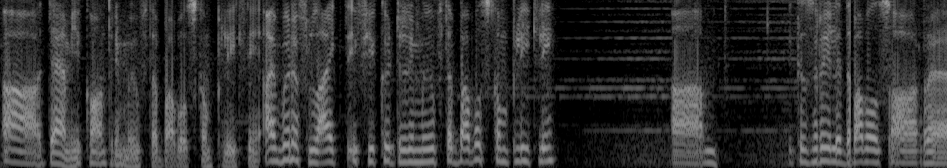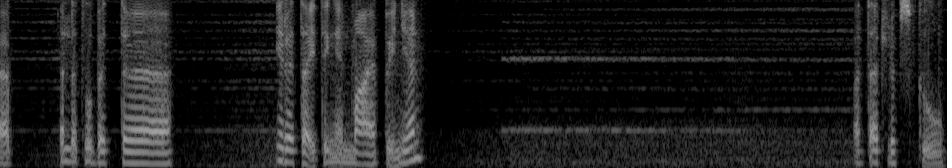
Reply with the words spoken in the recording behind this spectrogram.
Ah, oh, damn, you can't remove the bubbles completely. I would have liked if you could remove the bubbles completely. Um, because really the bubbles are uh, a little bit uh, irritating in my opinion. But that looks cool.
